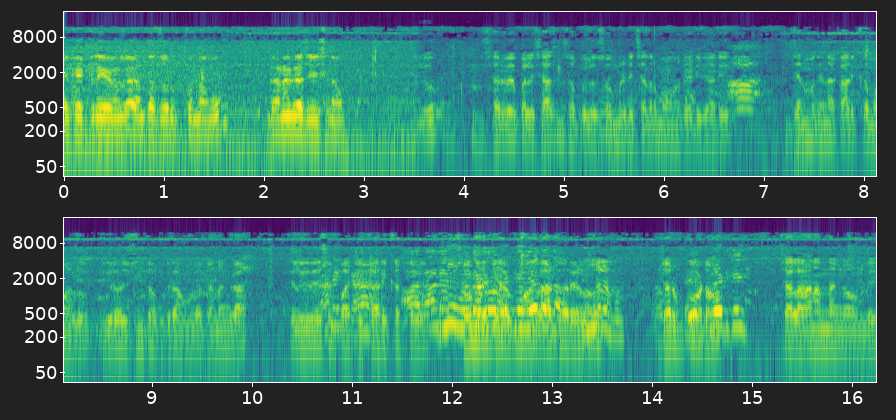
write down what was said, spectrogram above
ఏకగ్రీవంగా అంతా జరుపుకున్నాము. ఘనంగా చేసినాం. సర్వేపల్లి శాసనసభ్యులు సోమిరెడ్డి చంద్రమోహన్ రెడ్డి గారి జన్మదిన కార్యక్రమాలు ఈ రోజు చింతోపు గ్రామంలో ఘనంగా తెలుగుదేశం పార్టీ కార్యకర్తలు సోమిరెడ్డి అభిమానుల ఆధ్వర్యంలో జరుపుకోవడం చాలా ఆనందంగా ఉంది.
